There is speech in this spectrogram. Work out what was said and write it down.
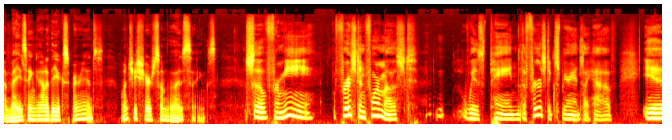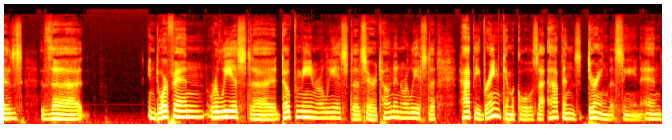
amazing out of the experience? Why don't you share some of those things? So, for me, first and foremost, with pain, the first experience I have is the endorphin release, the dopamine release, the serotonin release, the happy brain chemicals that happens during the scene. And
